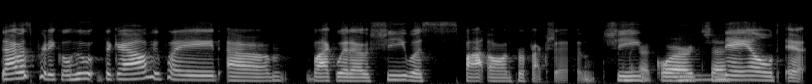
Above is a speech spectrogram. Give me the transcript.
That was pretty cool. Who the gal who played um, Black Widow? She was spot on perfection. She God, gorgeous. nailed it.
